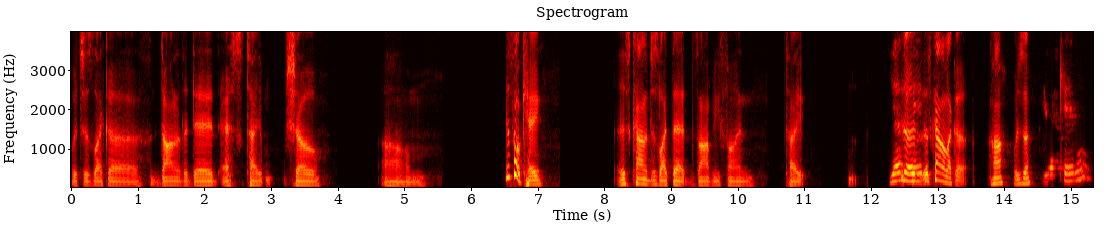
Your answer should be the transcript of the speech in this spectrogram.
which is like a Dawn of the Dead esque type show. Um, it's okay. It's kind of just like that zombie fun type. Yeah, You know, it's, it's kind of like a huh? What you say? you have cable?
